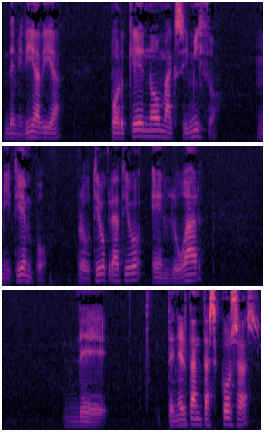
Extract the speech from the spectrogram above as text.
de mi día a día, ¿por qué no maximizo mi tiempo productivo creativo en lugar de tener tantas cosas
